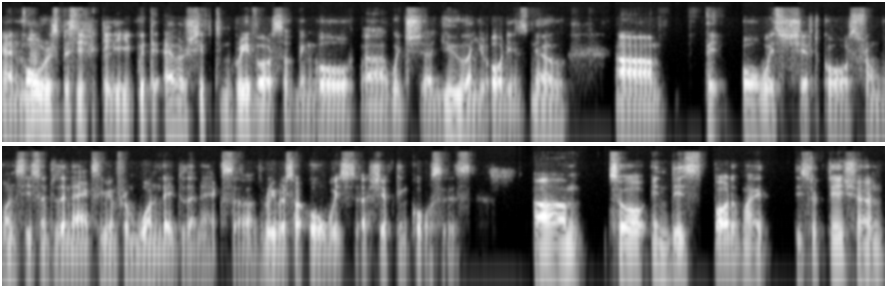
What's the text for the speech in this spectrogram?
and more specifically with the ever shifting rivers of Bengal, uh, which uh, you and your audience know. Um, they always shift course from one season to the next, even from one day to the next. Uh, the rivers are always uh, shifting courses. Um, so, in this part of my dissertation,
